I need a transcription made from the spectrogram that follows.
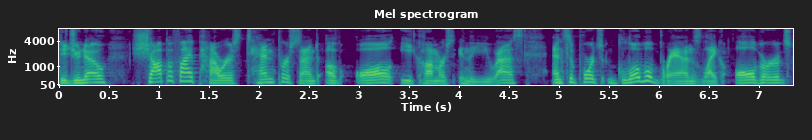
Did you know Shopify powers 10% of all e commerce in the US and supports global brands like Allbirds,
